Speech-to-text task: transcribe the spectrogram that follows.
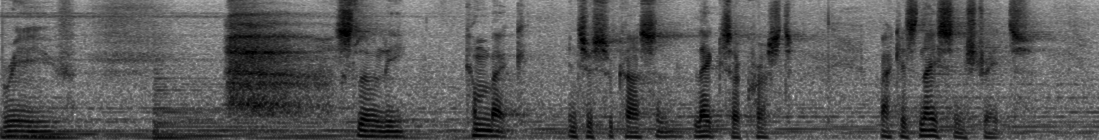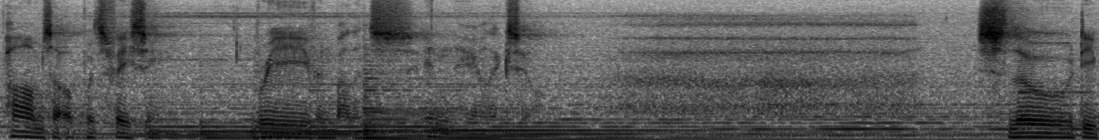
breathe. Slowly come back into Sukhasana, legs are crossed, back is nice and straight, palms are upwards facing, breathe and balance. Slow, deep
